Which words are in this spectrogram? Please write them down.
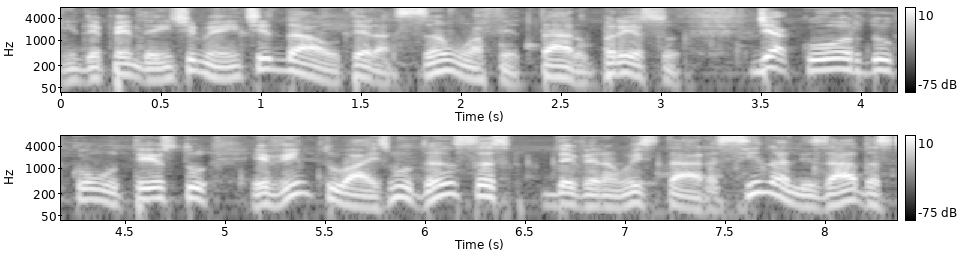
independentemente da alteração afetar o preço. De acordo com o texto, eventuais mudanças deverão estar sinalizadas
